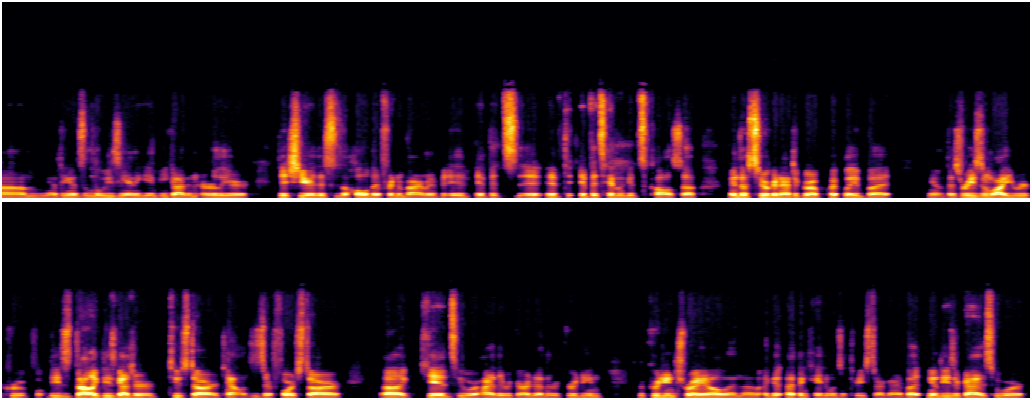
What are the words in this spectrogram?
um, I think it was a Louisiana game he got in earlier this year. This is a whole different environment if, if it's if if it's him who gets the call. So I mean, those two are going to have to grow up quickly, but you know there's a reason why you recruit for these. It's not like these guys are two star talents. These are four star uh, kids who are highly regarded on the recruiting recruiting trail. And uh, I, I think Hayden was a three star guy, but you know these are guys who were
